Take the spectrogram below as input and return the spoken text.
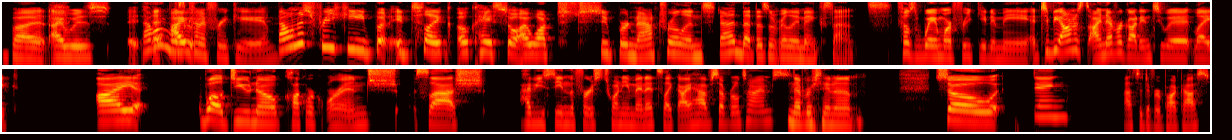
But I was Mm. That one was kind of freaky. that one is freaky, but it's like okay, so I watched Supernatural instead. That doesn't really make sense. feels way more freaky to me. And to be honest, I never got into it. Like, I, well, do you know Clockwork Orange slash? Have you seen the first twenty minutes? Like I have several times. Never seen it. So, ding, that's a different podcast.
